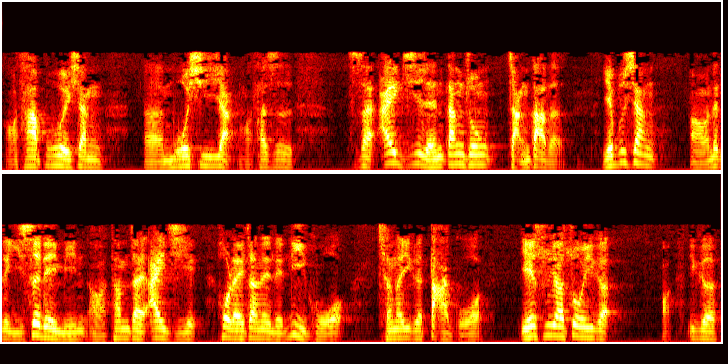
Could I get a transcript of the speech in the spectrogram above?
啊，他不会像呃摩西一样啊，他是在埃及人当中长大的，也不像啊那个以色列民啊，他们在埃及后来在那里立国，成了一个大国。耶稣要做一个啊一个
